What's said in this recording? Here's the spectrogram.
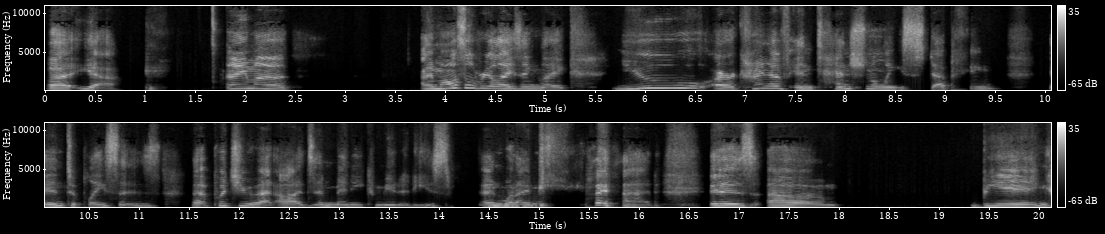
but yeah, I'm a. Uh, I'm also realizing like you are kind of intentionally stepping into places that put you at odds in many communities. And mm-hmm. what I mean by that is um, being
